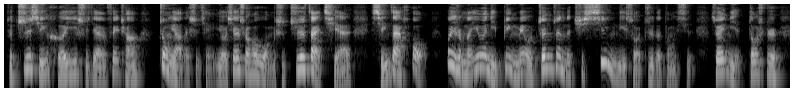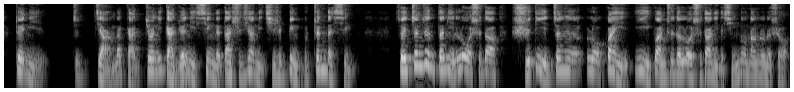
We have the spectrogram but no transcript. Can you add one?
就知行合一是件非常重要的事情。有些时候我们是知在前，行在后，为什么呢？因为你并没有真正的去信你所知的东西，所以你都是对你。就讲的感就是你感觉你信的，但实际上你其实并不真的信，所以真正等你落实到实地，真正落贯以一以贯之的落实到你的行动当中的时候，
